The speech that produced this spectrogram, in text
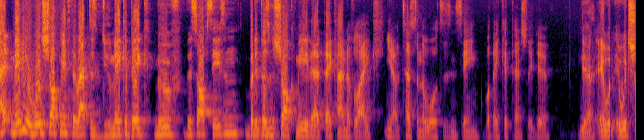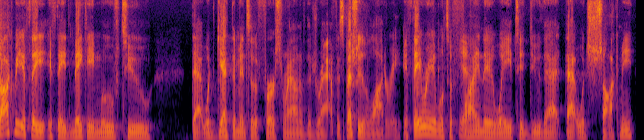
I, maybe it would shock me if the Raptors do make a big move this offseason, but it doesn't shock me that they're kind of like, you know, testing the waters and seeing what they could potentially do. Yeah, it would it would shock me if they if they make a move to that would get them into the first round of the draft, especially the lottery. If they were able to find yeah. a way to do that, that would shock me.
